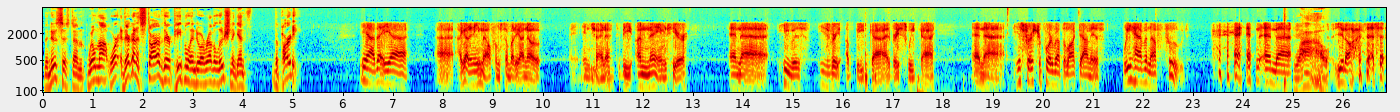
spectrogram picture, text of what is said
the new system will not work. They're going to starve their people into a revolution against the party. Yeah, they. Uh, uh, I got an email from somebody I know in China to be unnamed here, and uh, he was he's a very upbeat guy, a very sweet guy, and uh, his first report about the lockdown is we have enough food. and, and uh, wow, you know that's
